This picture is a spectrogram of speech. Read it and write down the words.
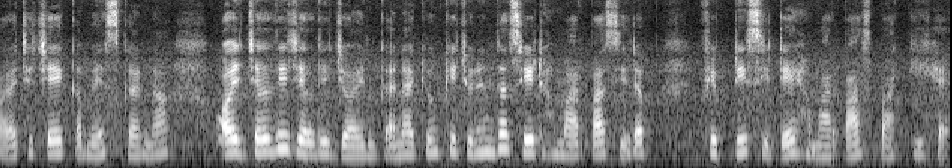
और अच्छे अच्छे कमेंट्स करना और जल्दी जल्दी ज्वाइन करना क्योंकि चुनिंदा सीट हमारे पास सिर्फ़ फिफ्टी सीटें हमारे पास बाकी है।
